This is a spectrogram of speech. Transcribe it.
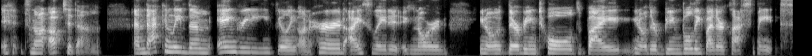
It's not up to them. And that can leave them angry, feeling unheard, isolated, ignored. You know, they're being told by, you know, they're being bullied by their classmates,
